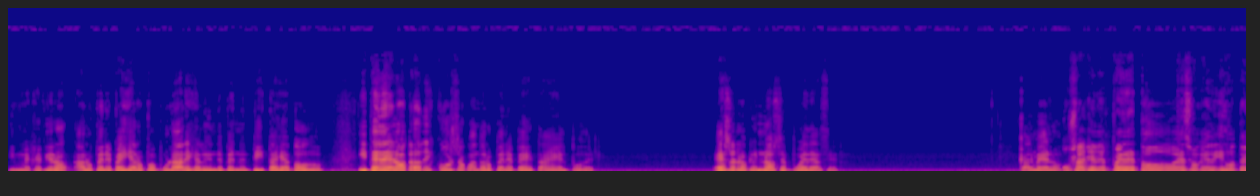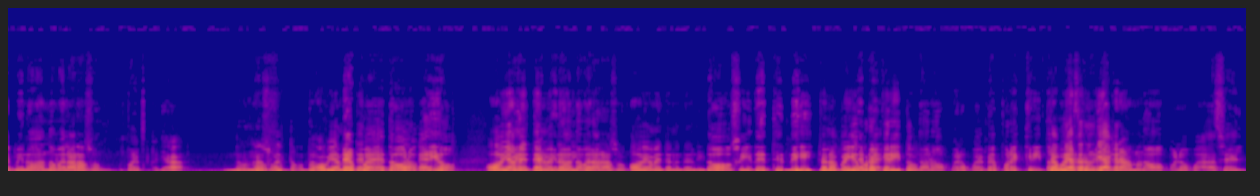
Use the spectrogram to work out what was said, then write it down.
y me refiero a los PNP y a los populares y a los independentistas y a todos, y tener otro discurso cuando los PNP están en el poder. Eso es lo que no se puede hacer. Carmelo. O sea que después de todo eso que dijo, terminó dándome la razón. Pues ya. No, no, Resuelto. Obviamente. Después de todo o- lo que dijo, Obviamente no dándome la razón. Obviamente no entendiste. No, sí, te entendí. Te lo pedí por escrito. No, no, pero puedes ver por escrito. Te voy a hacer un ver- diagrama. No, pues lo puedes hacer.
